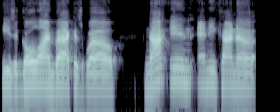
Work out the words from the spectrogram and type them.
He's a goal line back as well not in any kind of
